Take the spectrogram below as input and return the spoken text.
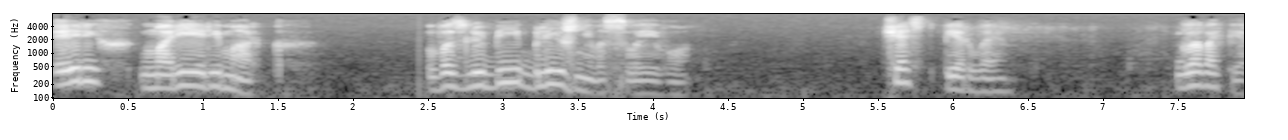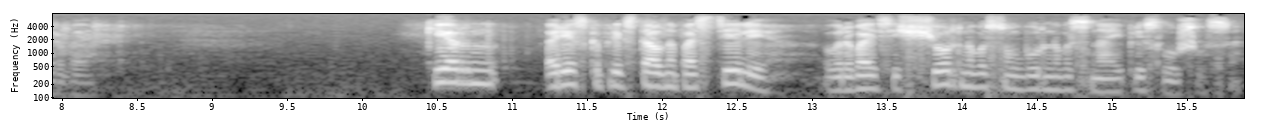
Эрих Мария Ремарк. Возлюби ближнего своего. Часть первая. Глава первая. Керн резко привстал на постели, вырываясь из черного сумбурного сна, и прислушался.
